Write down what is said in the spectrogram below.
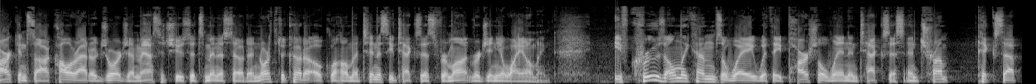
Arkansas, Colorado, Georgia, Massachusetts, Minnesota, North Dakota, Oklahoma, Tennessee, Texas, Vermont, Virginia, Wyoming, if Cruz only comes away with a partial win in Texas and Trump picks up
